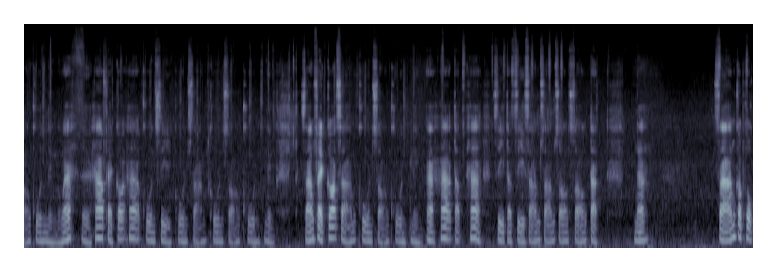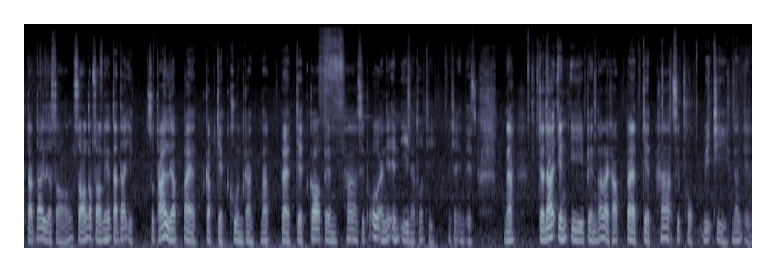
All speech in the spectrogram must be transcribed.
2 คูณ1ถูกไหมเออ5แฟกก็ 5 คูณ 4 คูณ 3 คูณ 2 คูณ 1 3แฟกก็ 3 คูณ 2 คูณ 1 อะ 5 ตัด 5 4 ตัด 4 3 3 2 2 ตัด นะ 3 กับ 6 ตัดได้เหลือ 2 2 กับ 2 นี้ตัดได้อีก สุดท้ายเหลือ 8 กับ 7 คูณกัน นะ8 7 ก็เป็น 50โอ้อันนี้ NE นะ โทษที ไม่ใช่ NS นะ จะได้ NE เป็นเท่าไหร่ครับ 8756 วิธีนั่นเอง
